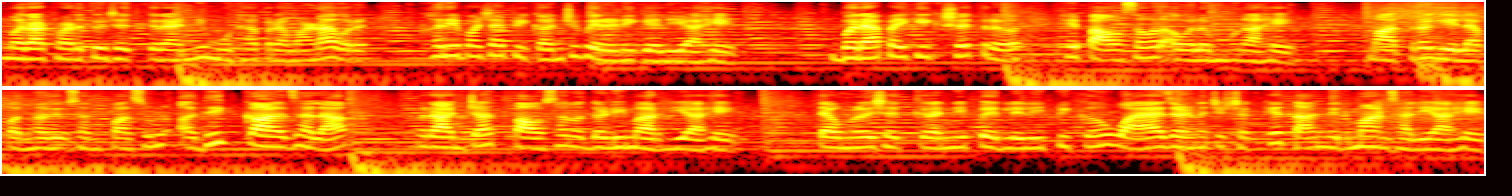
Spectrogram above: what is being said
मराठवाड्यातील शेतकऱ्यांनी मोठ्या प्रमाणावर खरीपाच्या पिकांची पेरणी केली आहे. बऱ्यापैकी क्षेत्र हे पावसावर अवलंबून आहे. मात्र गेल्या पंधरा दिवसांपासून अधिक काळ झाला राज्यात पावसानं दडी मारली आहे. त्यामुळे शेतकऱ्यांनी पेरलेली पिकं वाया जाण्याची शक्यता निर्माण झाली आहे.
